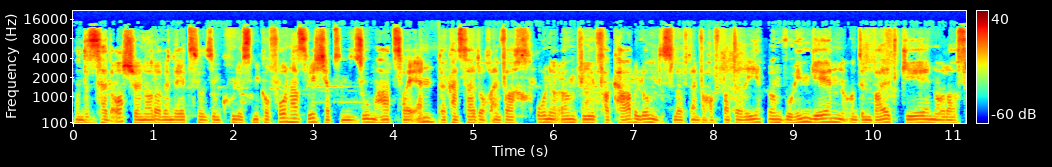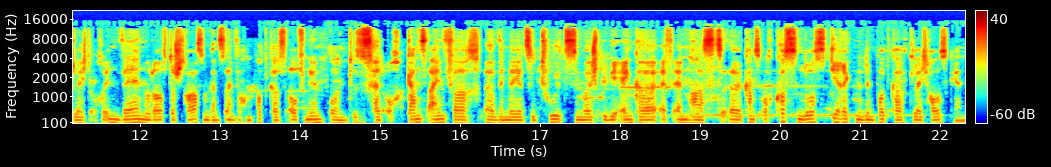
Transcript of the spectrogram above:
und das ist halt auch schön, oder? Wenn du jetzt so, so ein cooles Mikrofon hast wie ich, ich habe so ein Zoom H2N, da kannst du halt auch einfach ohne irgendwie Verkabelung, das läuft einfach auf Batterie, irgendwo hingehen und den Wald gehen oder vielleicht auch in Van oder auf der Straße und kannst einfach einen Podcast aufnehmen und das ist halt auch ganz einfach, äh, wenn du jetzt so Tools zum Beispiel wie Anchor FM hast, äh, kannst auch kostenlos direkt mit dem Podcast gleich rausgehen.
